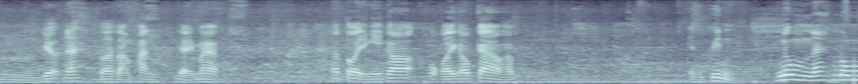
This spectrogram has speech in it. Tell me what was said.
อืมเยอะนะตัว3,000ใหญ่มาก ถ้าตัวอย่างนี้ก็699ครับเป็นกวินนุ่มนะ นุ่ม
